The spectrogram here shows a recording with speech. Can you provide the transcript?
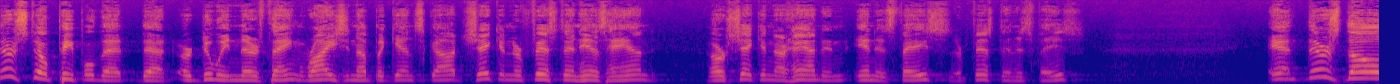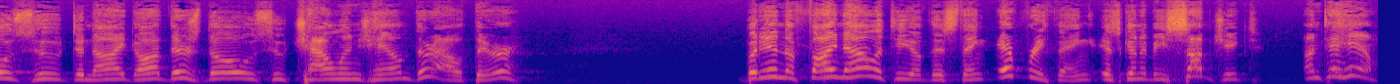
there's still people that, that are doing their thing, rising up against God, shaking their fist in his hand, or shaking their hand in, in his face, their fist in his face. And there's those who deny God, there's those who challenge him. They're out there. But in the finality of this thing, everything is going to be subject unto him.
